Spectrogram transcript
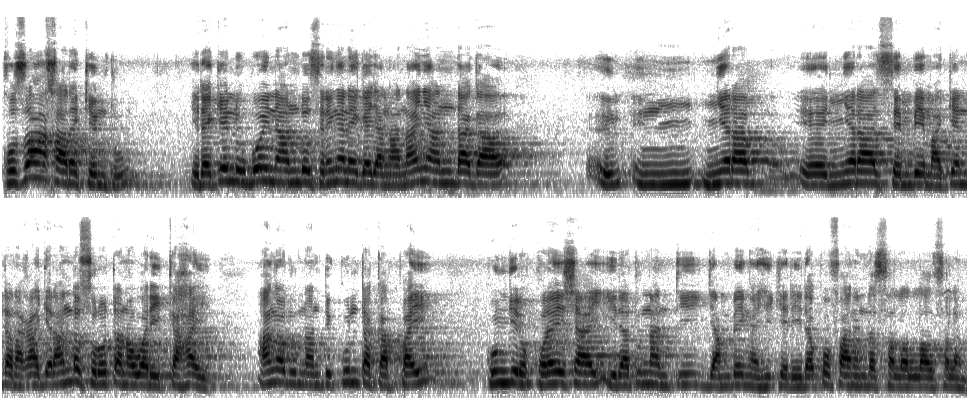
khusa khara kentu. Ida kendu boy na ando serenga ne gajanga nanya andaga nyera nyera sembe ma kenta na kajira anda surota na wari kahai anga du nanti kunta kapai kungir quraisha ida tu nanti jambe nga hikedi ida ko fanenda sallallahu alaihi wasallam.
